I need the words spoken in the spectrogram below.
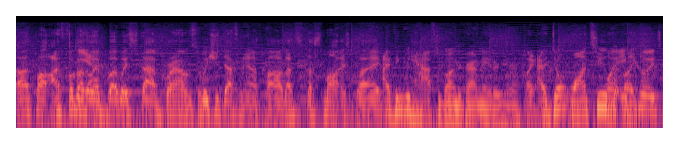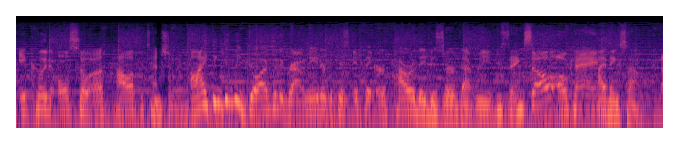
Earth Power, I forgot Yeah. we're, we're stab ground, so we should definitely Earth Power. That's the smartest play. I think we have to go on the Groundnator here. Like, I don't want to, Well, but it like, could it could also earth power potentially. I think that we go after the Groundnator because if they Earth Power, they deserve that read. You think so? Okay. I think so. All right. Oh,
